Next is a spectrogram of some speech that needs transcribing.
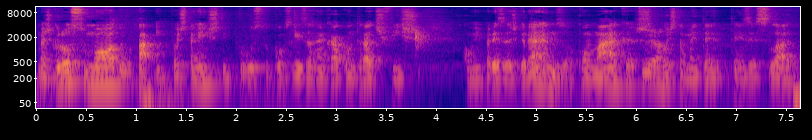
Mas grosso modo, ah, e depois tens, tipo, se tu conseguires arrancar contratos fixos com empresas grandes ou com marcas, Yeah. depois também tem- tens esse lado.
